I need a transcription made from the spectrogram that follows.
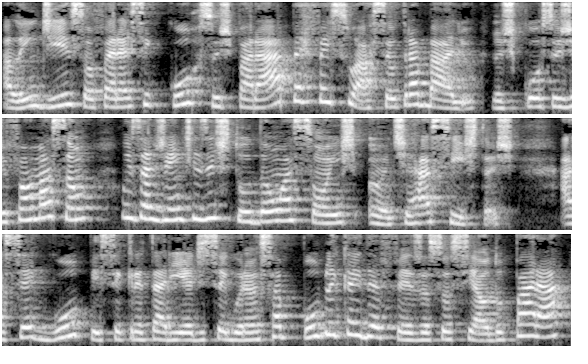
Além disso, oferece cursos para aperfeiçoar seu trabalho. Nos cursos de formação, os agentes estudam ações antirracistas. A SEGUP, Secretaria de Segurança Pública e Defesa Social do Pará,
